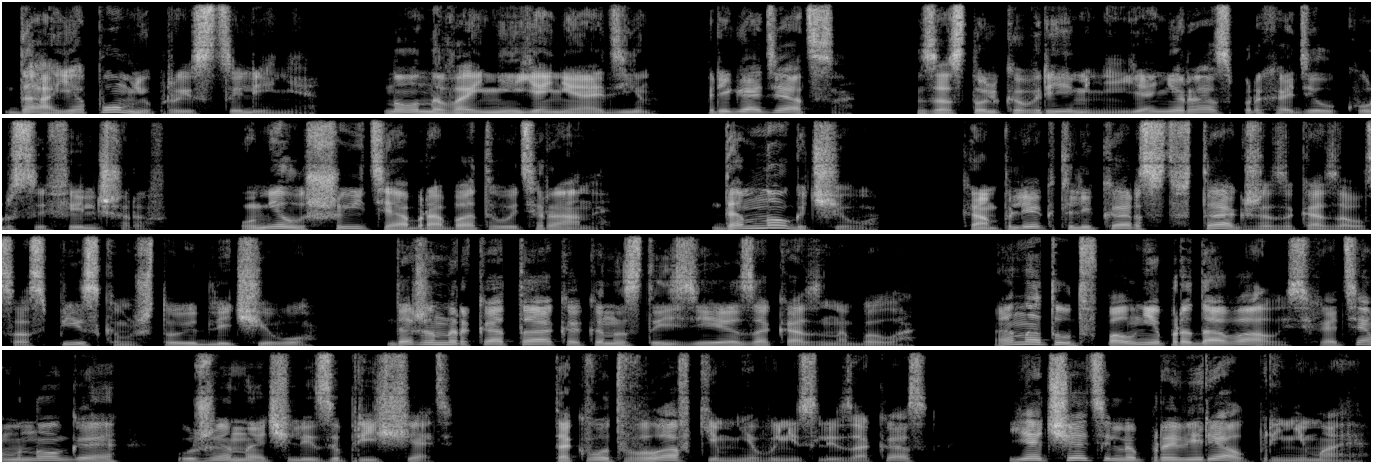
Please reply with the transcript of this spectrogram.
Да, я помню про исцеление. Но на войне я не один. Пригодятся. За столько времени я не раз проходил курсы фельдшеров. Умел шить и обрабатывать раны. Да много чего. Комплект лекарств также заказал со списком, что и для чего. Даже наркота, как анестезия, заказана была. Она тут вполне продавалась, хотя многое уже начали запрещать. Так вот, в лавке мне вынесли заказ, я тщательно проверял, принимая.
